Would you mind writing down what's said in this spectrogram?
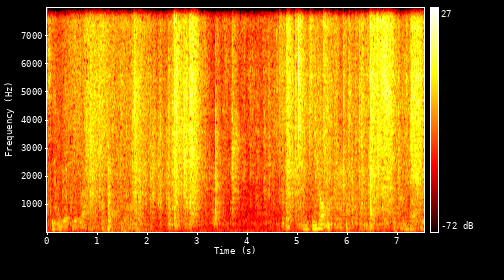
so you can go to the back. Need some help? Let me help you.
